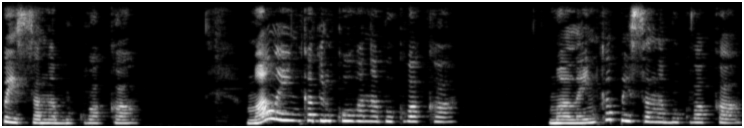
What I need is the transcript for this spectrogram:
писана буква К. Маленька друкована буква К. Маленька писана буква К.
